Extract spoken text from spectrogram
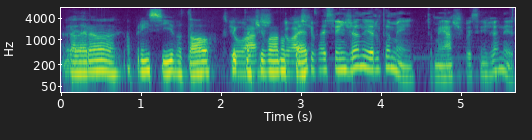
A É. galera apreensiva e tal, Eu, acho, expectativa lá no eu acho que vai ser em janeiro também. Também acho que vai ser em janeiro.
